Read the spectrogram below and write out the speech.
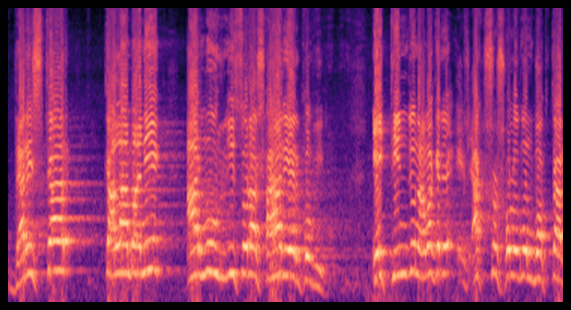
ব্যারিস্টার কালামানিক আর মুরগিচোরা সাহারিয়ার কবির। এই তিনজন আমাকে একশো ষোলো জন বক্তার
